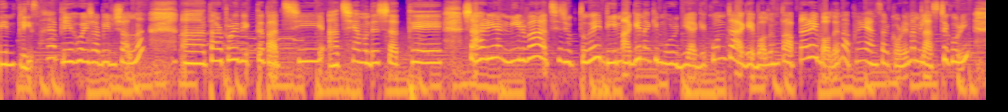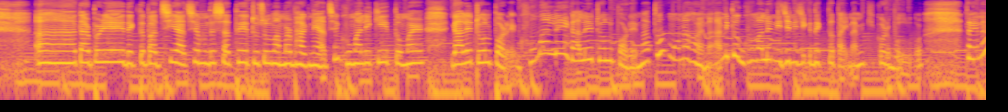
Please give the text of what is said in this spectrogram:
দিন প্লিজ হ্যাঁ প্লে হয়ে যাবে ইনশাল্লাহ। তারপরে দেখতে পাচ্ছি, আছে আমাদের সাথে শাহরিয়ার নির্বা আছে যুক্ত হয়ে। ডিম আগে নাকি মুরগি আগে? কোনটা আগে বলেন তো? আপনারাই বলেন, আপনারাই অ্যান্সার করেন, আমি লাস্টে করি। তারপরে দেখতে পাচ্ছি, আছে আমাদের সাথে টুটুল মামার ভাগ্নে আছে। ঘুমালে কি তোমার গালে টোল পড়ে? ঘুমালে গালে টোল পড়ে না তো? মনে হয় না। আমি তো ঘুমালে নিজে নিজেকে দেখতে পাই না, আমি কি করে বলব? তাই না?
